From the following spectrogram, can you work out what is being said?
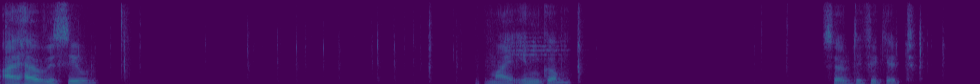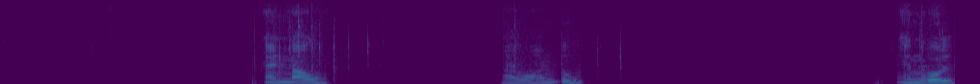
I have received my income certificate and now I want to enroll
